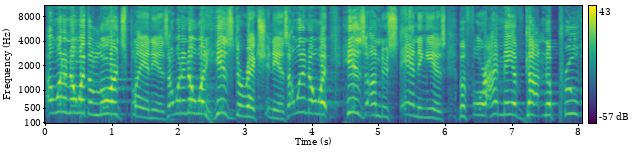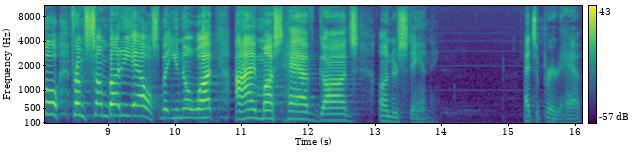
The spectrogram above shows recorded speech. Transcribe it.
I want to know what the Lord's plan is. I want to know what His direction is. I want to know what His understanding is before I may have gotten approval from somebody else. But you know what? I must have God's understanding. That's a prayer to have.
